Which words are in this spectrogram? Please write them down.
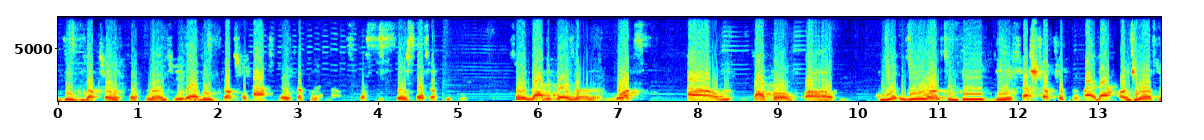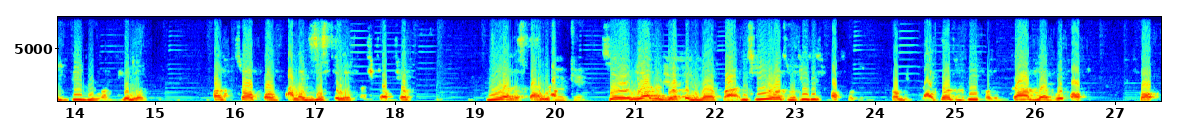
this blockchain technology, uh, these blockchain apps that we're talking about. There's the same set of people. So that depends on what um, type of uh, do, you, do you want to be the infrastructure provider or do you want to be the one building on top of an existing infrastructure? Do you understand? okay. So you as a blockchain developer, do you want to build it up from, from like you want to build from the ground level up for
